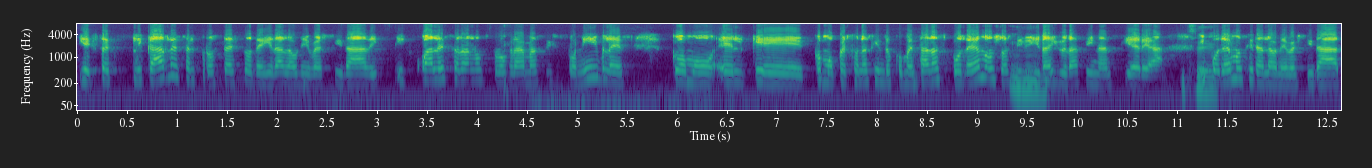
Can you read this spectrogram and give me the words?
y explicarles el proceso de ir a la universidad y, cuáles eran los programas disponibles como el que como personas indocumentadas podemos recibir ayuda financiera y podemos ir a la universidad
